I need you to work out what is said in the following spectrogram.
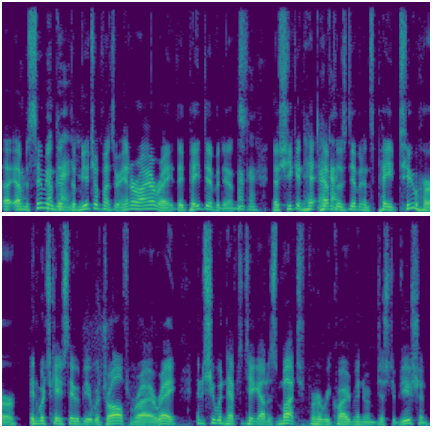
I, am assuming okay. that the mutual funds are in her ira they pay dividends okay now she can ha- have okay. those dividends paid to her in which case they would be a withdrawal from her ira and she wouldn't have to take out as much for her required minimum distribution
